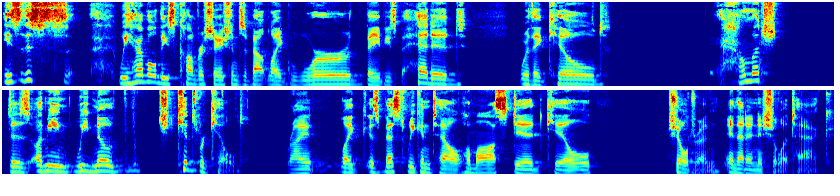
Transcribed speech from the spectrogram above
is this we have all these conversations about like were babies beheaded were they killed how much does I mean we know kids were killed, right? Like as best we can tell, Hamas did kill children in that initial attack,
